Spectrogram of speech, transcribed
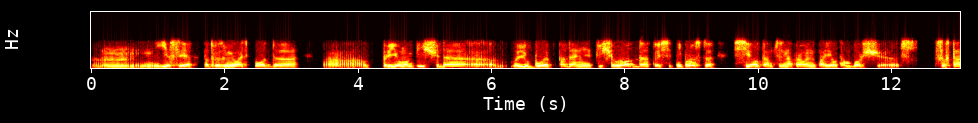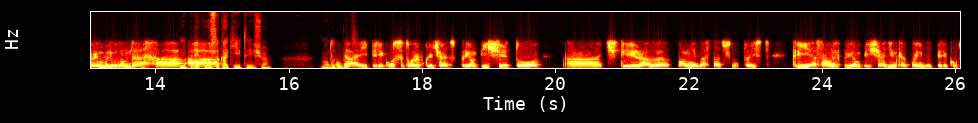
если подразумевать под приемом пищи, да, любое попадание пищи в рот, да, то есть это не просто сел там целенаправленно поел там борщ с со вторым блюдом, да. А, ну, перекусы а, какие-то еще могут быть. Да, и перекусы тоже включаются в прием пищи, то а, четыре раза вполне достаточно. То есть три основных приема пищи, один какой-нибудь перекус.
